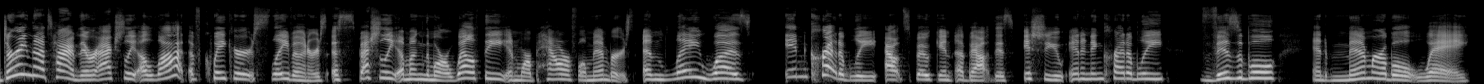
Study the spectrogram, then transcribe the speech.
During that time, there were actually a lot of Quaker slave owners, especially among the more wealthy and more powerful members. And Lay was incredibly outspoken about this issue in an incredibly visible and memorable way.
